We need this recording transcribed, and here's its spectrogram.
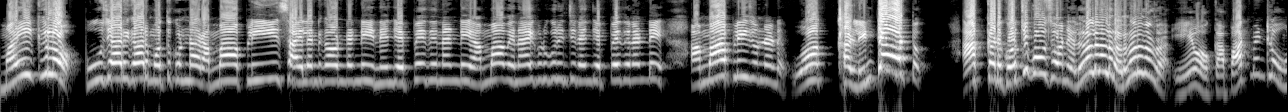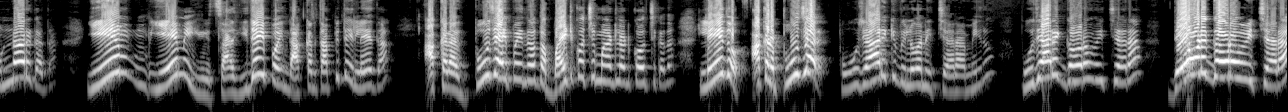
మైక్లో పూజారి గారు మొత్తుకున్నారు. అమ్మా ప్లీజ్ సైలెంట్గా ఉండండి. నేను చెప్పేదేనండి అమ్మా వినాయకుడి గురించి నేను చెప్పేదేనండి అమ్మా ప్లీజ్ ఉండండి. ఒక్కళ్ళు ఇంటే అట్టు అక్కడికి వచ్చి కూర్చొని ఏ ఒక అపార్ట్మెంట్లో ఉన్నారు కదా. ఏం ఏమి ఇదైపోయింది. అక్కడ తప్పితే లేదా? అక్కడ పూజ అయిపోయిన తర్వాత బయటకు వచ్చి మాట్లాడుకోవచ్చు కదా? లేదు అక్కడ పూజారి పూజారికి విలువనిచ్చారా మీరు? పూజారికి గౌరవం ఇచ్చారా? దేవుడికి గౌరవం ఇచ్చారా?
